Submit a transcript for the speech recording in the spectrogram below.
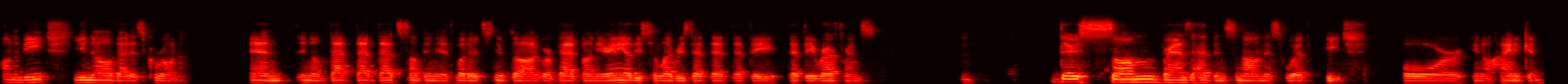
on a beach, you know that it's Corona. And you know that that that's something that whether it's Snoop Dogg or Bad Bunny or any of these celebrities that that that they that they reference, there's some brands that have been synonymous with beach or you know Heineken.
